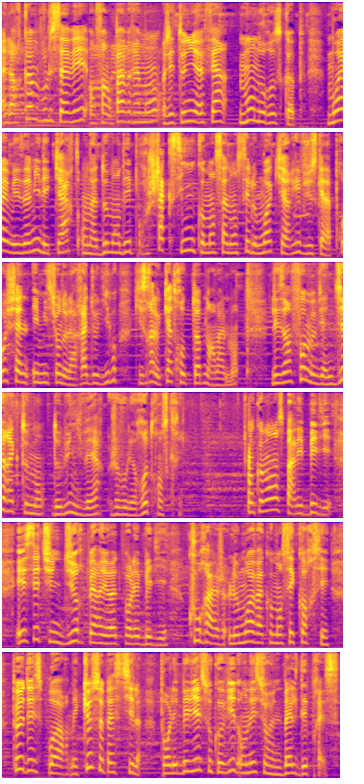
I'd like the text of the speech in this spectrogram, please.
Alors comme vous le savez, enfin pas vraiment, j'ai tenu à faire mon horoscope. Moi et mes amis les cartes, on a demandé pour chaque signe comment s'annoncer le mois qui arrive jusqu'à la prochaine émission de la radio libre qui sera le 4 octobre normalement. Les infos me viennent directement de l'univers, je vous les retranscris. On commence par les béliers. Et c'est une dure période pour les béliers. Courage, le mois va commencer corsé. Peu d'espoir, mais que se passe-t-il? Pour les béliers sous Covid, on est sur une belle dépresse.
